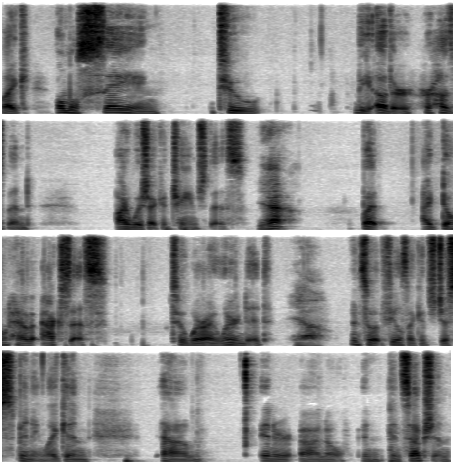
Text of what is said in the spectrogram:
like almost saying to the other, her husband, I wish I could change this, Yeah. but I don't have access to where I learned it. Yeah. And so it feels like it's just spinning, like in, um, inner, uh, no, in Inception,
